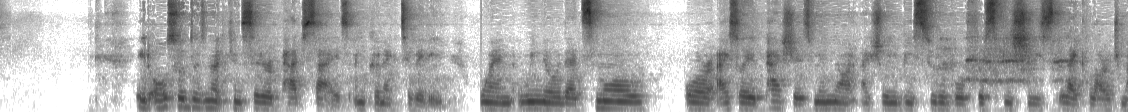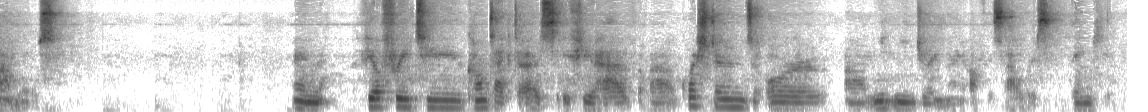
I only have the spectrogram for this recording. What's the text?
It also does not consider patch size and connectivity when we know that small or isolated patches may not actually be suitable for species like large mammals. And feel free to contact us if you have uh, questions or uh, meet me during my office hours. Thank you.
